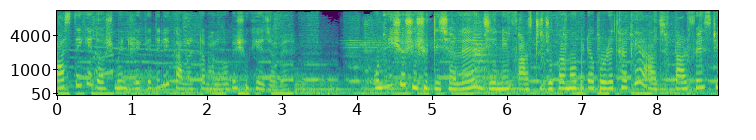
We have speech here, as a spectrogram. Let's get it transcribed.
পাঁচ থেকে দশ মিনিট রেখে দিলে কালারটা ভালোভাবে শুকিয়ে যাবে। উনিশশো ছেষট্টি সালে যিনি ফার্স্ট জোকার মুভিটা করে থাকে, আজ তার ফেসটি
